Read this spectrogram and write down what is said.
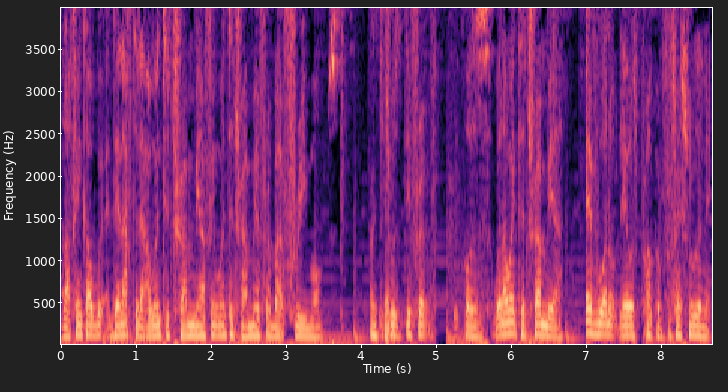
And I think I w- then after that I went to Tranmere. I think I went to Tranmere for about three months, Okay. which was different because when I went to Tranmere, everyone up there was proper professional in it.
